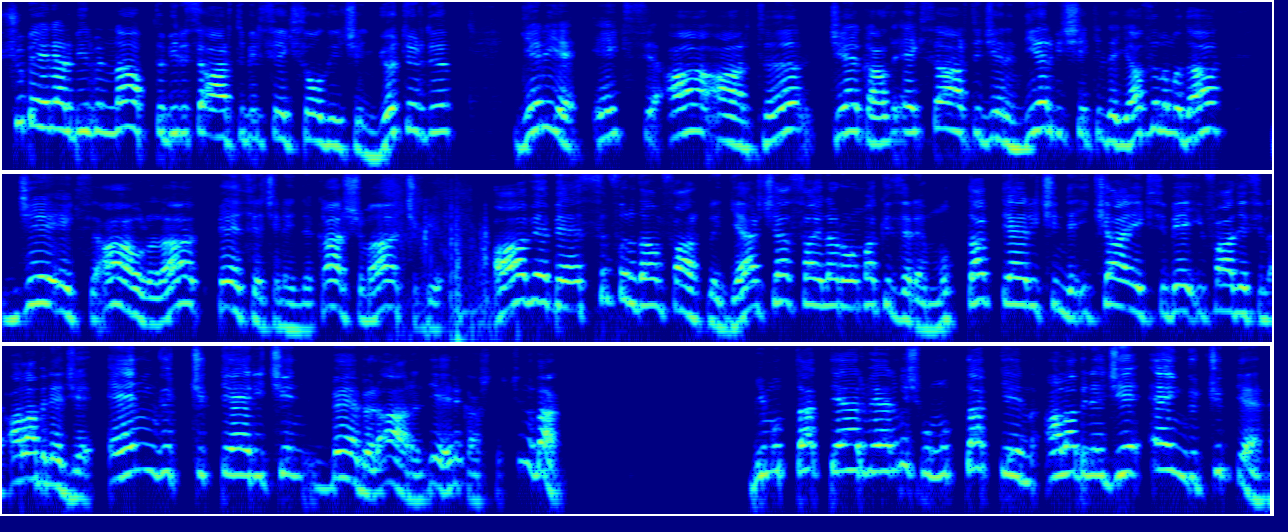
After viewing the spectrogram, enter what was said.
Şu B'ler birbirini ne yaptı? Birisi artı birisi eksi olduğu için götürdü. Geriye eksi A artı C kaldı. Eksi artı C'nin diğer bir şekilde yazılımı da C eksi A olarak B seçeneğinde karşıma çıkıyor. A ve B sıfırdan farklı gerçel sayılar olmak üzere mutlak değer içinde 2A eksi B ifadesini alabileceği en küçük değer için B bölü A'nın değeri kaçtır? Şimdi bak. Bir mutlak değer vermiş. Bu mutlak değerin alabileceği en küçük değer.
